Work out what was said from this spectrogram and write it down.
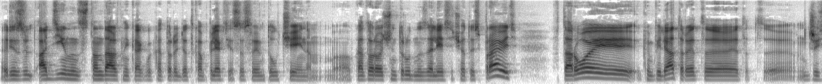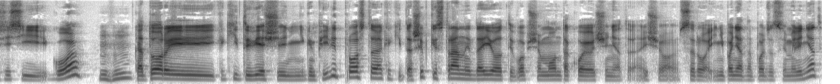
результ... один стандартный, как бы, который идет в комплекте со своим тулчейном, э, в который очень трудно залезть и что-то исправить. Второй компилятор это этот э, GCC Go, угу. который какие-то вещи не компилит просто, какие-то ошибки странные дает, и в общем он такой очень это еще сырой, и непонятно пользоваться им или нет.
